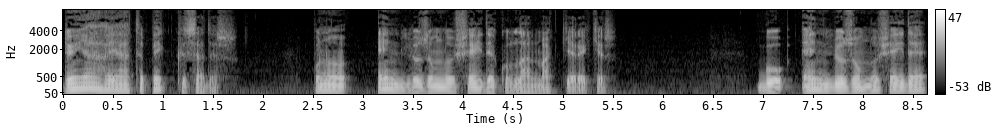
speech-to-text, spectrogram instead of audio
Dünya hayatı pek kısadır. Bunu en lüzumlu şeyde kullanmak gerekir. Bu en lüzumlu şeyde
